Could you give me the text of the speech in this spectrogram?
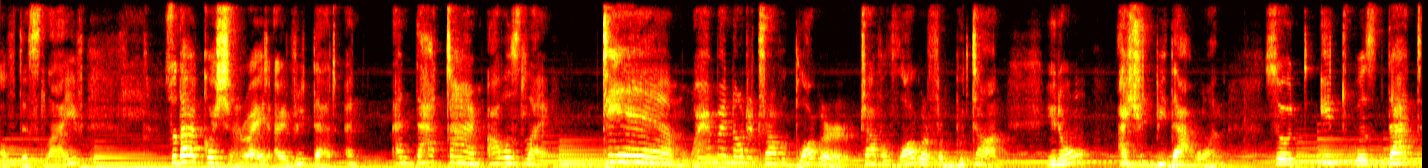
of this life so that question right i read that and and that time i was like damn why am i not a travel blogger travel vlogger from bhutan you know i should be that one so it was that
